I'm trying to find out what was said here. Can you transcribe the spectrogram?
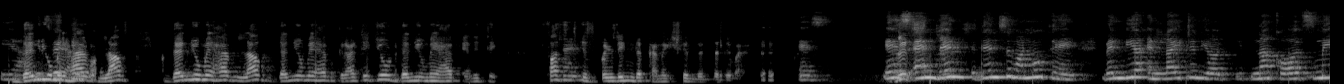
Yeah, then you may have important. love then you may have love then you may have gratitude then you may have anything first Right. is building the connection with the divine Yes. Yes, Let's- and then then so one more thing. When we are enlightened, your itna calls me,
